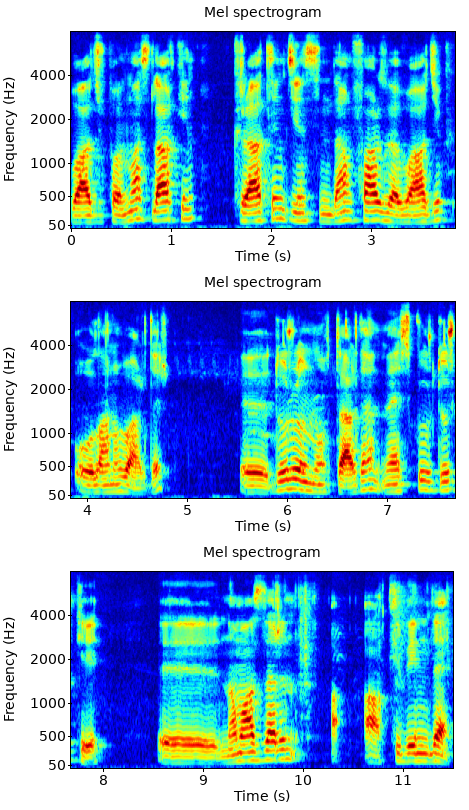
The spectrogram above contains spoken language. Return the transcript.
vacip olmaz. Lakin kıraatin cinsinden farz ve vacip olanı vardır. E, Durul Muhtar'da meskurdur ki e, namazların akibinde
